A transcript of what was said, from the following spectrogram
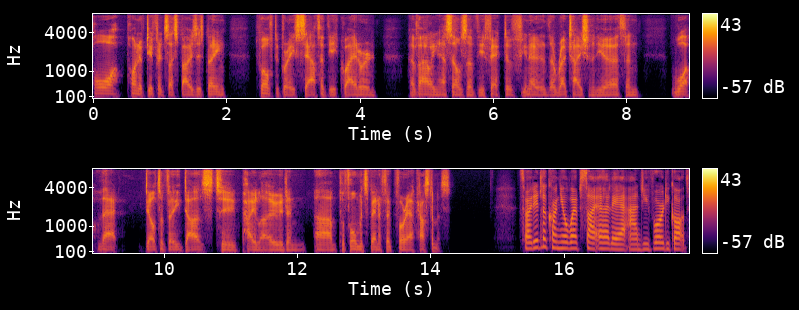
core point of difference, I suppose, is being 12 degrees south of the equator and availing ourselves of the effect of, you know, the rotation of the earth and what that delta V does to payload and um, performance benefit for our customers. So I did look on your website earlier and you've already got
